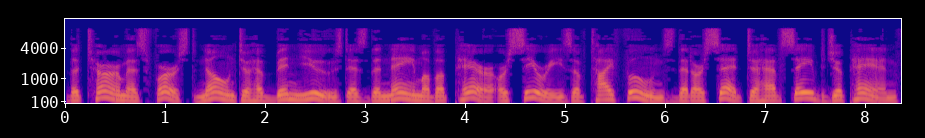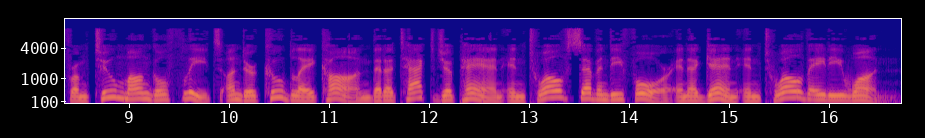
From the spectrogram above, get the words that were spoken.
The term is first known to have been used as the name of a pair or series of typhoons that are said to have saved Japan from two Mongol fleets under Kublai Khan that attacked Japan in 1274 and again in 1281.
